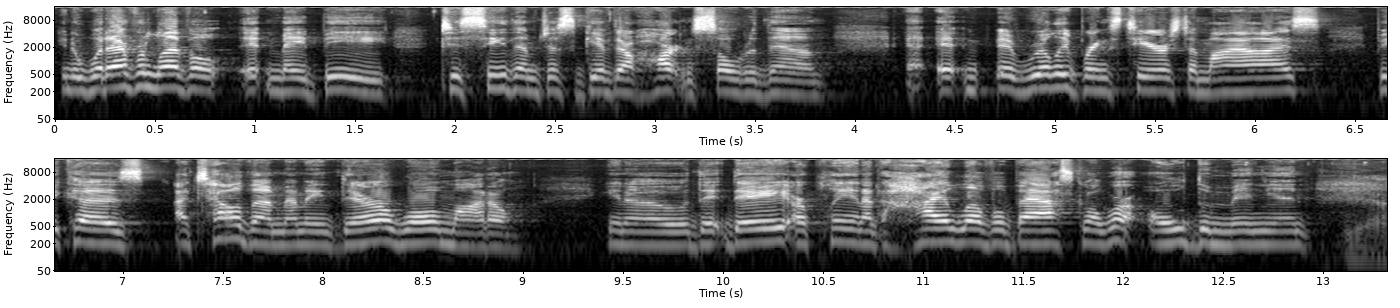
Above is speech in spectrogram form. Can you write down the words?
you know, whatever level it may be, to see them just give their heart and soul to them, it, it really brings tears to my eyes because I tell them, I mean, they're a role model. You know, they, they are playing at a high level basketball. We're Old Dominion. Yeah.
